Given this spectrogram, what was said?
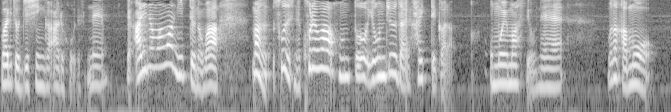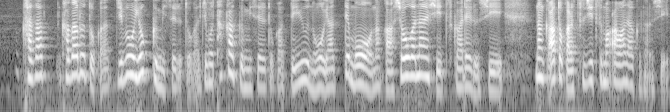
割と自信がある方ですね。でありのままにっていうのは、まあそうですね、これは本当40代入ってから思いますよね。もうなんかもう飾飾るとか自分をよく見せるとか自分を高く見せるとかっていうのをやってもなんかしょうがないし疲れるしなんか後から辻褄合わなくなるし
